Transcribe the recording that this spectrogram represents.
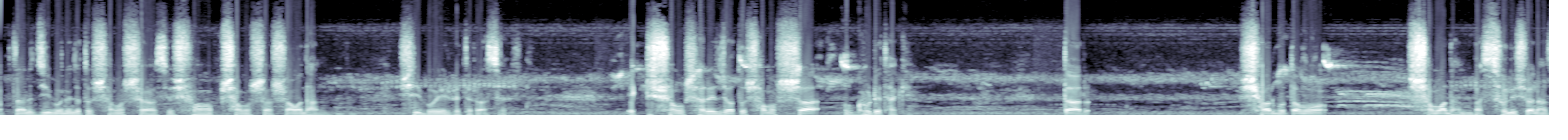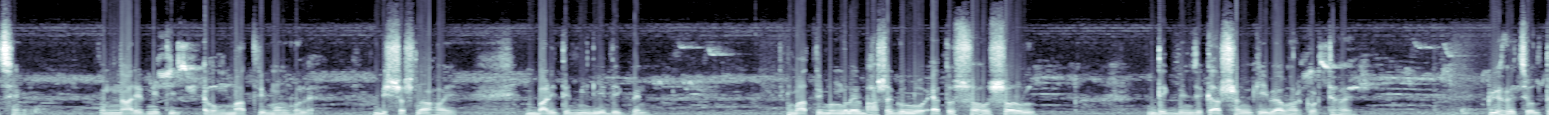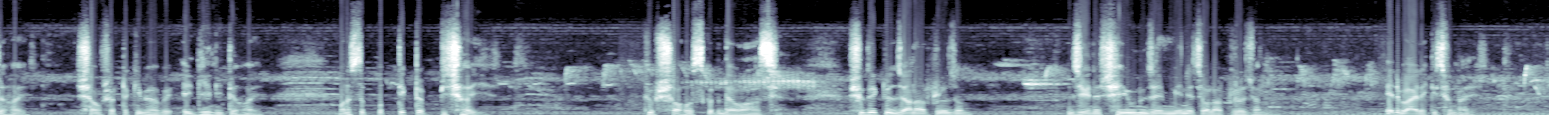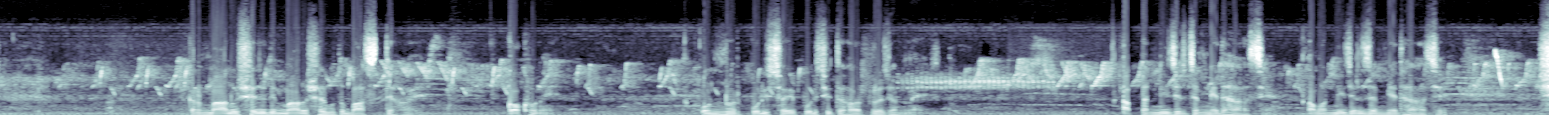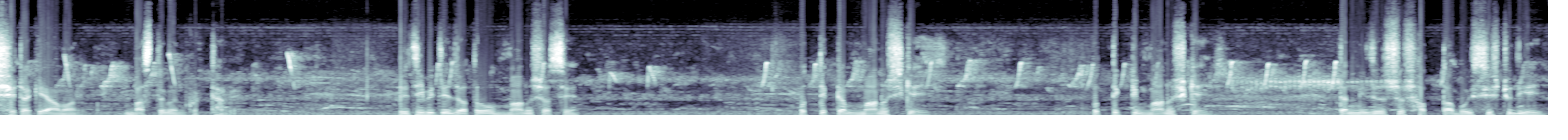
আপনার জীবনে যত সমস্যা আছে, সব সমস্যার সমাধান সেই বইয়ের ভেতরে আছে। একটি সংসারে যত সমস্যা ঘটে থাকে, তার সর্বোত্তম সমাধান বা সলিউশন আছে নারীর নীতি এবং মাতৃমঙ্গলে। বিশ্বাস না হয় বাড়িতে মিলিয়ে দেখবেন। মাতৃমঙ্গলের ভাষাগুলো এত সহজ সরল, দেখবেন যে কার সঙ্গে কী ব্যবহার করতে হয়, কীভাবে চলতে হয়, সংসারটা কীভাবে এগিয়ে নিতে হয়। মানে প্রত্যেকটা বিষয় খুব সহজ করে দেওয়া আছে। শুধু একটু জানার প্রয়োজন, জেনে সেই অনুযায়ী মেনে চলার প্রয়োজন। এর বাইরে কিছু নয় কারণ মানুষে যদি মানুষের মতো বাঁচতে হয়, কখনোই অন্যর পরিচয়ে পরিচিত হওয়ার প্রয়োজন নেই। আপনার নিজের যে মেধা আছে, আমার নিজের যে মেধা আছে, সেটাকে আমার বাস্তবায়ন করতে হবে। পৃথিবীতে যত মানুষ আছে, প্রত্যেকটা মানুষকে, প্রত্যেকটি মানুষকে তার নিজস্ব সত্তা বৈশিষ্ট্য দিয়েই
